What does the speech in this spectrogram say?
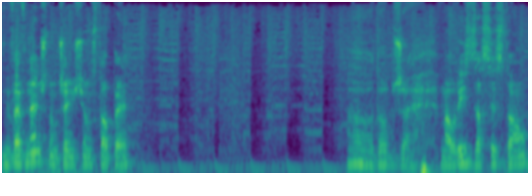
wewnętrzną częścią stopy. O, dobrze. Maurice z asystą.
